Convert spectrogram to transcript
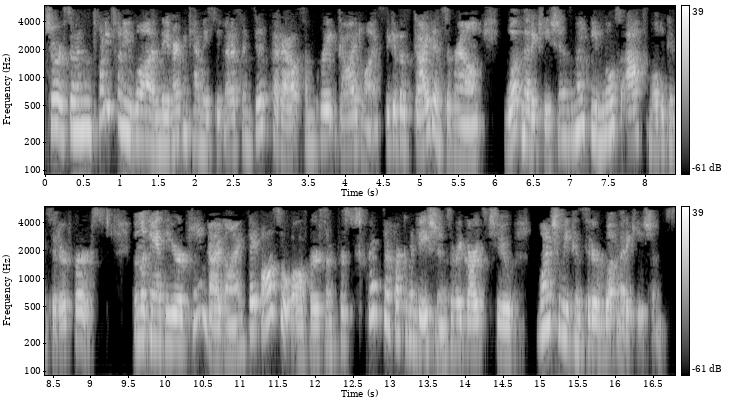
Sure. So in 2021, the American Academy of Sleep Medicine did put out some great guidelines to give us guidance around what medications might be most optimal to consider first. When looking at the European guidelines, they also offer some prescriptive recommendations in regards to when should we consider what medications.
